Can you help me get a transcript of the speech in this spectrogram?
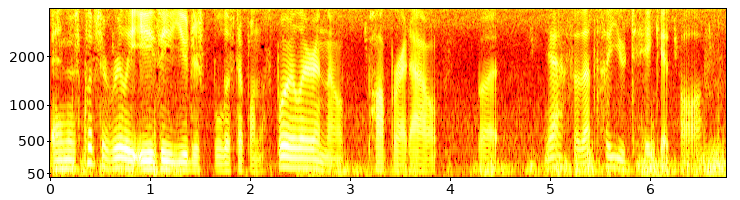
And those clips are really easy. You just lift up on the spoiler and they'll pop right out. But yeah, so that's how you take it off. And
